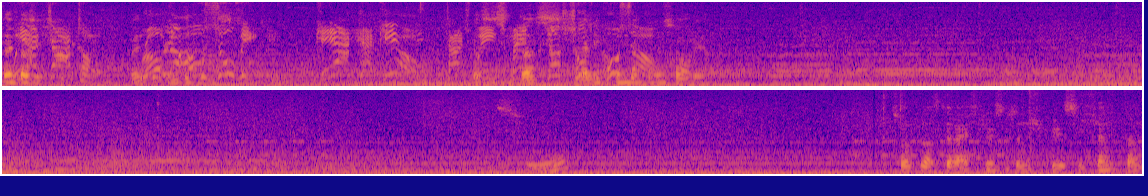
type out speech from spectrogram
Sei vorsichtig, wenn du unterdrückst. Das ist das Heiligtum der Dinosaurier. Zollpalast erreicht, du dein Spiel sichern, dann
